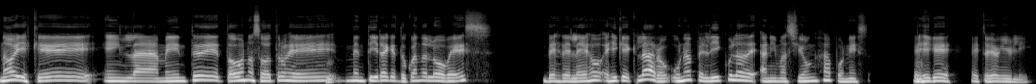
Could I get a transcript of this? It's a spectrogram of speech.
No, y es que en la mente de todos nosotros es Mm. mentira que tú cuando lo ves desde lejos, es y que, claro, una película de animación japonesa. Es y que Estudio Ghibli.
